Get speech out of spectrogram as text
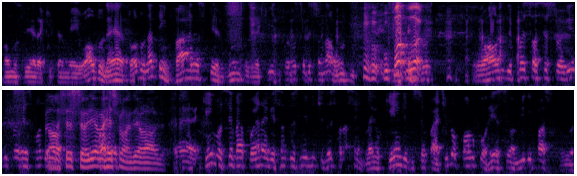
Vamos ver aqui também o Aldo Neto. O Aldo Neto tem várias perguntas aqui, depois vou selecionar um. Por favor. o Aldo, depois sua assessoria, depois responde. A assessoria vai responder, Aldo. É, quem você vai apoiar na eleição de 2022 para a Assembleia? O Kenny do seu partido ou Paulo Corrêa, seu amigo e pastor?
